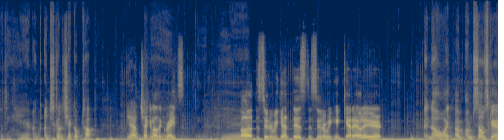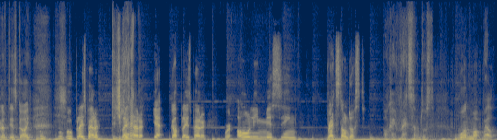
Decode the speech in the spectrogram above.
Nothing here. I'm, I'm just gonna check up top. Yeah, I'm checking all the crates. Uh, the sooner we get this, the sooner we can get out of here. I know. I, I'm, I'm so scared of this guy. Ooh, ooh, blaze powder. Did you blaze get it? powder? Yeah, got blaze powder. We're only missing redstone dust. Okay, redstone dust. One more. Well,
